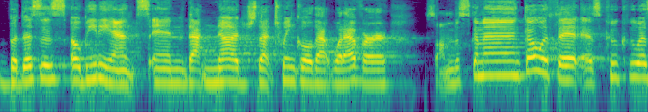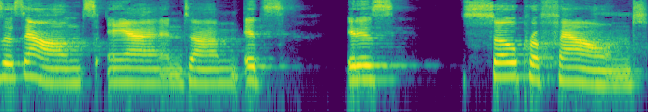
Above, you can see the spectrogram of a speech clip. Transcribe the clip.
but this is obedience and that nudge, that twinkle, that whatever. So I'm just gonna go with it, as cuckoo as it sounds. And um, it's it is so profound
